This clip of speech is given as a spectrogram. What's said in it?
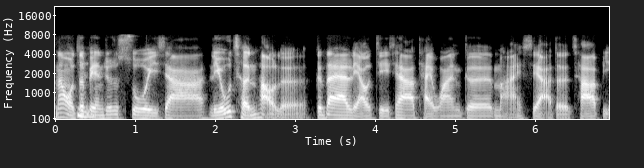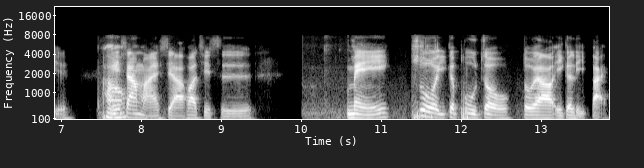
那我这边就是说一下流程好了，嗯、跟大家了解一下台湾跟马来西亚的差别。因为像马来西亚的话，其实每做一个步骤都要一个礼拜，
